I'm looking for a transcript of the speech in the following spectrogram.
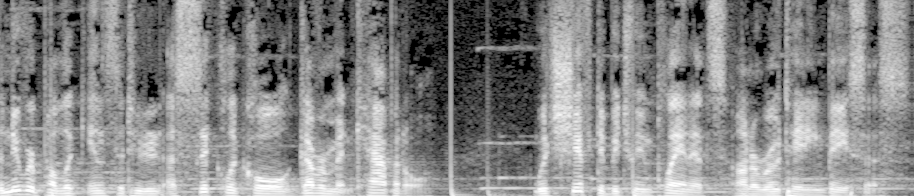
the New Republic instituted a cyclical government capital, which shifted between planets on a rotating basis.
